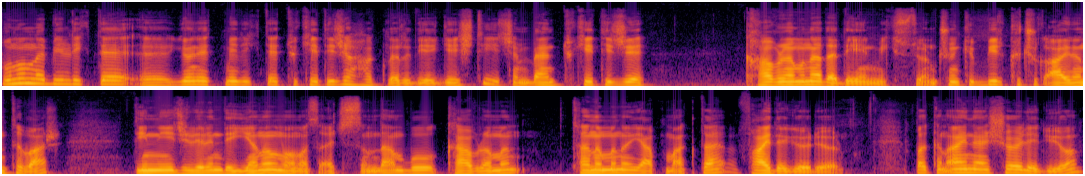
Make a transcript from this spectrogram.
Bununla birlikte e, yönetmelikte tüketici hakları diye geçtiği için ben tüketici kavramına da değinmek istiyorum. Çünkü bir küçük ayrıntı var. Dinleyicilerin de yanılmaması açısından bu kavramın tanımını yapmakta fayda görüyorum. Bakın aynen şöyle diyor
